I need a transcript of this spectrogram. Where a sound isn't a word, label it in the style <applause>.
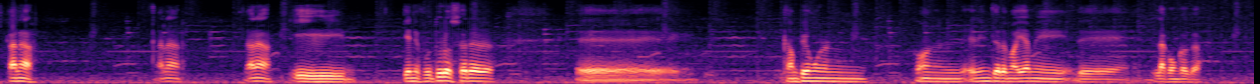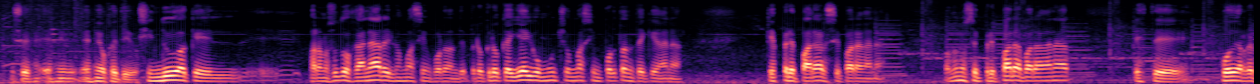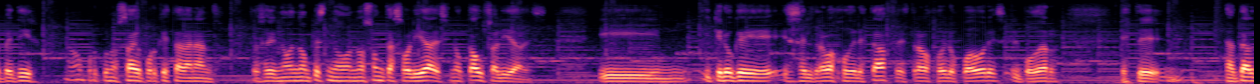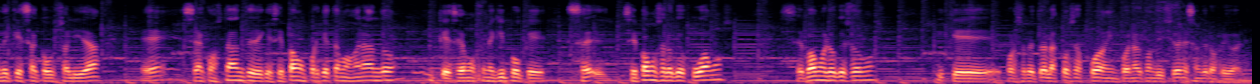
ganar, ganar, ganar. Y, y en el futuro ser eh, campeón con, con el Inter de Miami de la CONCACAF. Ese es, es mi, es mi objetivo. Sin duda que el- eh, para nosotros ganar es lo más importante, pero creo que hay algo mucho más importante que ganar, que es prepararse para ganar. Cuando uno se prepara para ganar, este, puede repetir, ¿no? porque uno sabe por qué está ganando. Entonces no, no, no son casualidades, sino causalidades. Y, y creo que ese es el trabajo del staff, el trabajo de los jugadores, el poder este, tratar de que esa causalidad eh, sea constante, de que sepamos por qué estamos ganando y que seamos un equipo que se- sepamos a lo que jugamos, sepamos lo que somos y que por sobre todas las cosas puedan imponer condiciones ante los rivales.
